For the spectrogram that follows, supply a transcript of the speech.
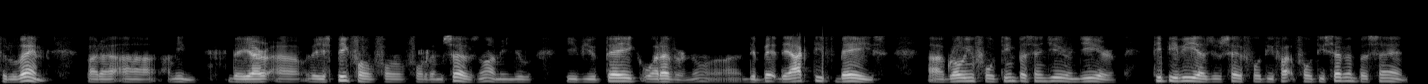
through them, but uh, I mean, they are they speak for for, for themselves. No, I mean, if you take whatever, no, the the active base growing 14% year-on-year, TPV, as you said, 47%,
